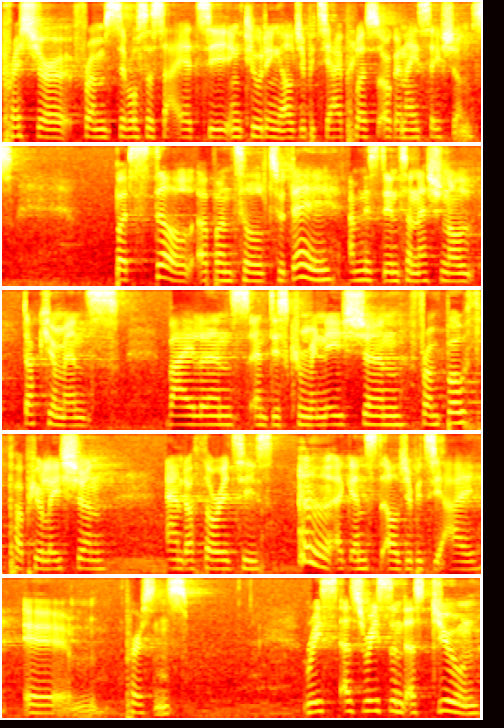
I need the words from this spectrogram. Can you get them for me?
pressure from civil society, including LGBTI plus organizations. But still, up until today, Amnesty International documents violence and discrimination from both population and authorities against LGBTI um, persons. Re as recent as June,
